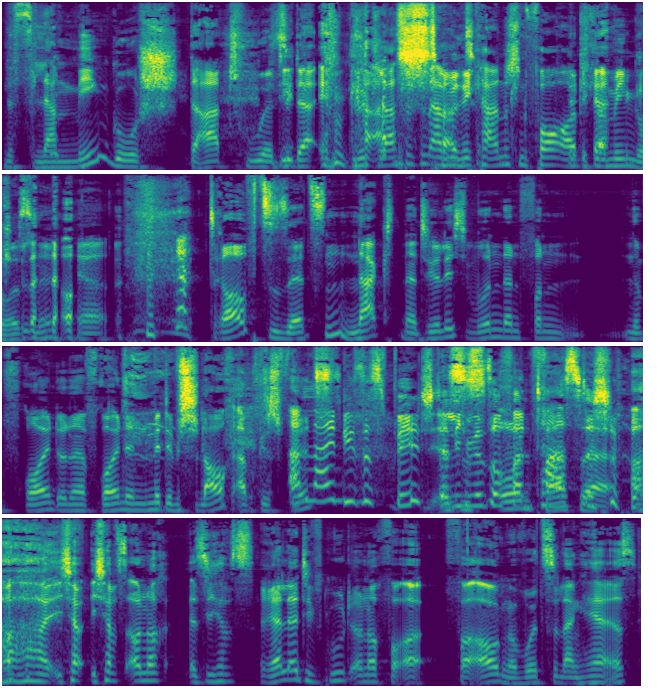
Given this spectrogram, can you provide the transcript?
eine Flamingo-Statue, die da im Garten klassischen stand, amerikanischen Vorort Flamingos. Ja, ne? genau. ja. draufzusetzen, nackt natürlich, wurden dann von einem Freund oder einer Freundin mit dem Schlauch abgespritzt. Allein dieses Bild stelle ich mir so fantastisch vor. Ah, ich habe ich hab's auch noch, also ich hab's relativ gut auch noch vor, vor Augen, obwohl es so lang her ist.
